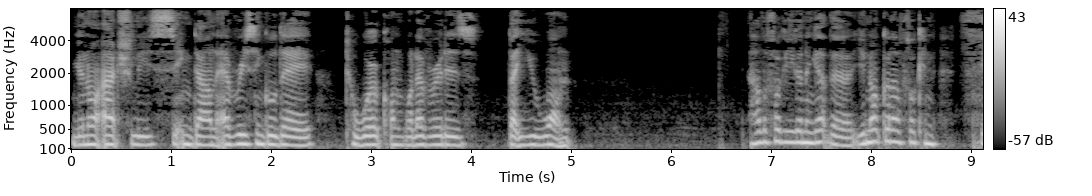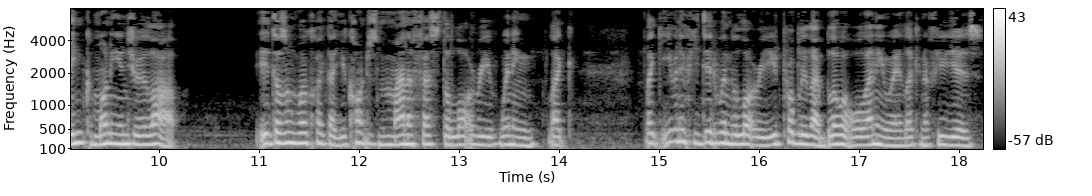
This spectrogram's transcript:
you're not actually sitting down every single day to work on whatever it is that you want, how the fuck are you gonna get there? You're not gonna fucking think money into your lap. It doesn't work like that. You can't just manifest the lottery of winning. Like, like even if you did win the lottery, you'd probably like blow it all anyway, like in a few years.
